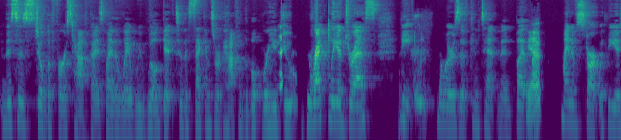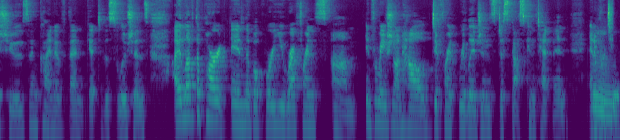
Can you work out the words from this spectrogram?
this is still the first half, guys. By the way, we will get to the second sort of half of the book where you do directly address the eight pillars of contentment. But yep kind of start with the issues and kind of then get to the solutions. I love the part in the book where you reference um, information on how different religions discuss contentment. And in mm. particular,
